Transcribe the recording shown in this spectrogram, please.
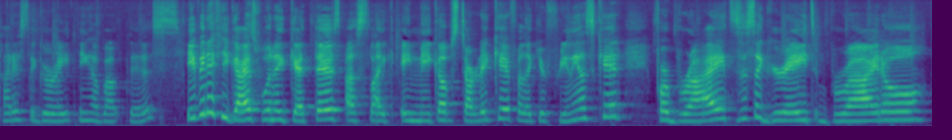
That is the great thing about this. Even if you guys want to get this as like a makeup starter kit for like your freelance kit for brides, this is a great bridal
